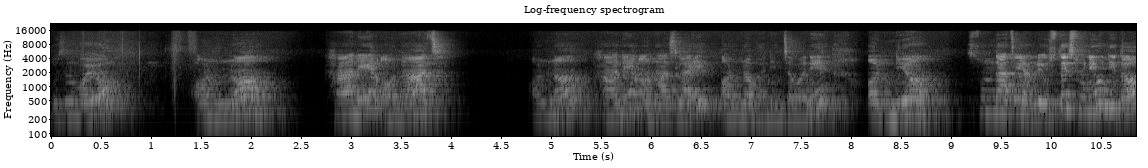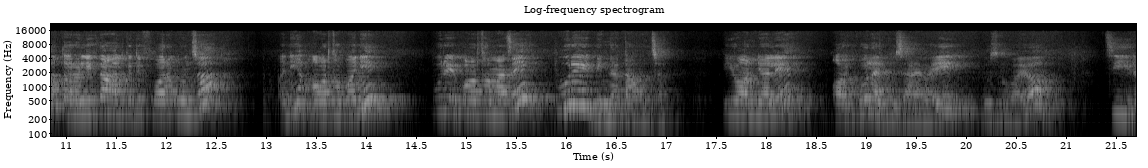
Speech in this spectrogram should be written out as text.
बुझ्नुभयो? अन्न खाने अनाज। अन्न खाने अनाजलाई अन्न भनिन्छ भने अन्य सुन्दा चाहिँ हामीले उस्तै सुन्यौँ नि त तर लेख्दा अलिकति फरक हुन्छ। अनि अर्थ पनि पुरै अर्थमा चाहिँ पुरै भिन्नता हुन्छ। यो अन्यले अर्कोलाई बुझायो है बुझ्नुभयो? चिर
